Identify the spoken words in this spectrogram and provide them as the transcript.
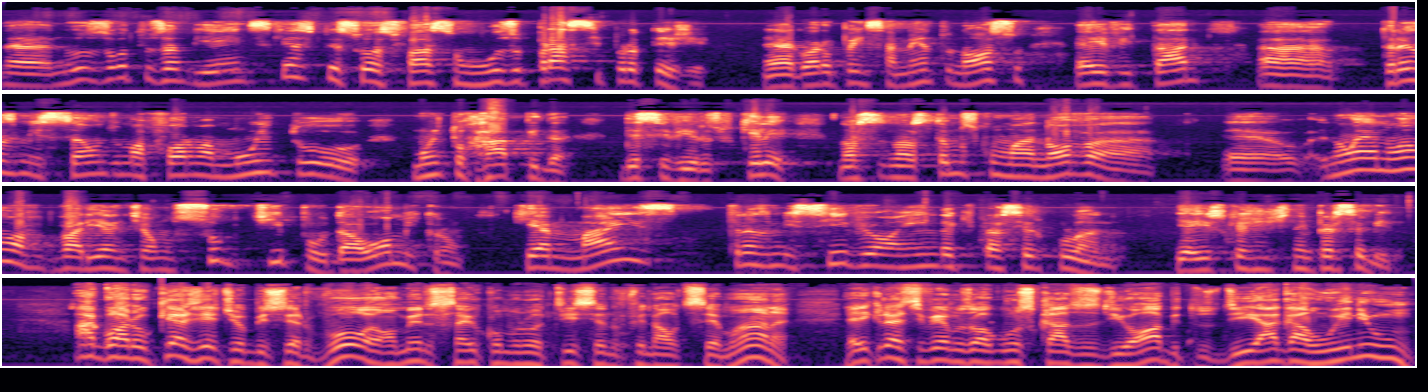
é, nos outros ambientes, que as pessoas façam uso para se proteger. É, agora, o pensamento nosso é evitar a transmissão de uma forma muito, muito rápida desse vírus, porque ele, nós, nós estamos com uma nova. É, não, é, não é uma variante, é um subtipo da Omicron que é mais transmissível ainda que está circulando. E é isso que a gente tem percebido. Agora, o que a gente observou, ao menos saiu como notícia no final de semana, é que nós tivemos alguns casos de óbitos de H1N1.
